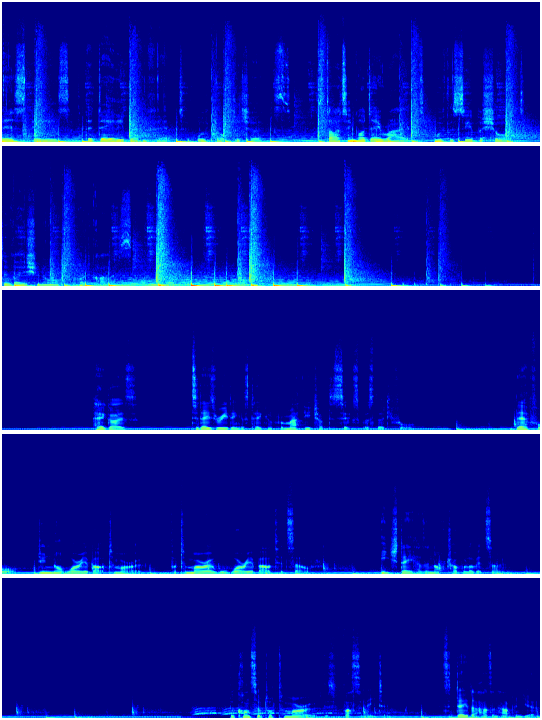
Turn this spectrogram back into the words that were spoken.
This is the Daily Benefit with Dr. Chuks, starting your day right with the super short devotional podcast. Hey guys, today's reading is taken from Matthew chapter 6, verse 34. Therefore, do not worry about tomorrow, for tomorrow will worry about itself. Each day has enough trouble of its own. The concept of tomorrow is fascinating. It's a day that hasn't happened yet.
